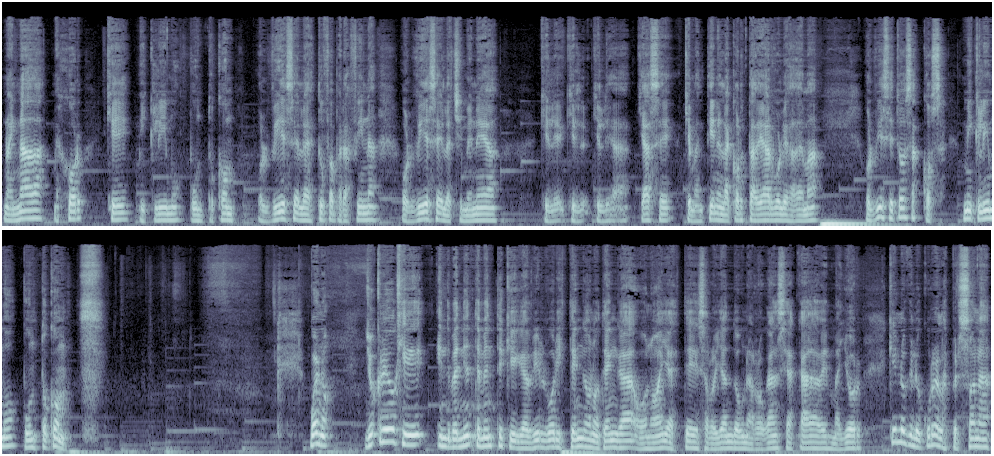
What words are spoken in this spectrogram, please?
no hay nada mejor que miclimo.com. Olvídese de la estufa parafina, olvídese de la chimenea que, le, hace, que mantiene la corta de árboles además. Olvídese todas esas cosas. miclimo.com. Bueno, yo creo que independientemente que Gabriel Boris tenga o no tenga o no haya esté desarrollando una arrogancia cada vez mayor, ¿qué es lo que le ocurre a las personas?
